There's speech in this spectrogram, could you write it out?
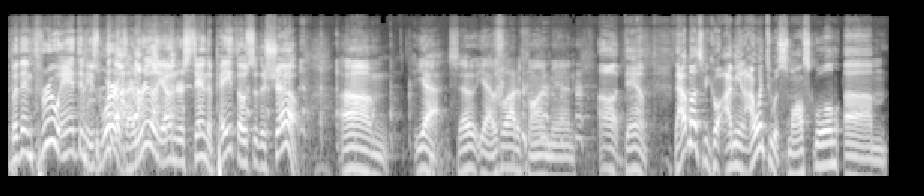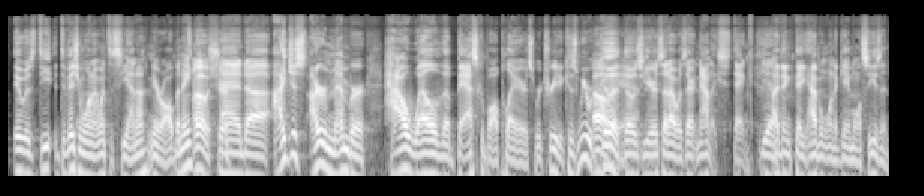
but then through Anthony's words, I really understand the pathos of the show. Um, yeah, so yeah, it was a lot of fun, man. Oh, damn. That must be cool. I mean, I went to a small school. Um, it was D- Division One. I. went to Siena near Albany. Oh, sure. And uh, I just I remember how well the basketball players were treated because we were Oh, good yeah. those years that I was there. Now they stink. Yeah. I think they haven't won a game all season.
